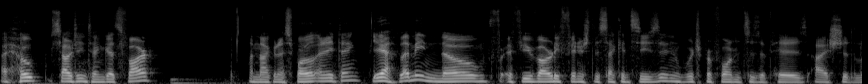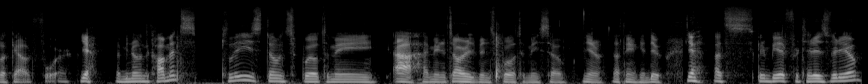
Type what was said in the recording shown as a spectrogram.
I hope Jingteng gets far. I'm not going to spoil anything. Yeah, let me know if you've already finished the second season, which performances of his I should look out for. Yeah, let me know in the comments. Please don't spoil to me. Ah, I mean, it's already been spoiled to me, so, you know, nothing I can do. Yeah, that's to be it for today's video.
